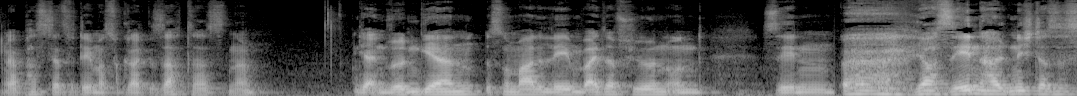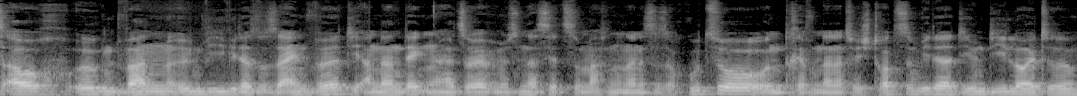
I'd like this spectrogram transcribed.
ja, passt ja zu dem, was du gerade gesagt hast. Ne? Ja, und würden gern das normale Leben weiterführen und sehen, äh, ja, sehen halt nicht, dass es auch irgendwann irgendwie wieder so sein wird. Die anderen denken halt so, ja, wir müssen das jetzt so machen und dann ist das auch gut so und treffen dann natürlich trotzdem wieder die und die Leute,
